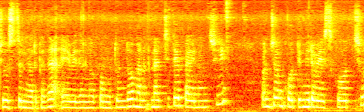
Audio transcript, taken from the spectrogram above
చూస్తున్నారు కదా ఏ విధంగా పొంగుతుందో. మనకు నచ్చితే పైనుంచి కొంచెం కొత్తిమీర వేసుకోవచ్చు.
